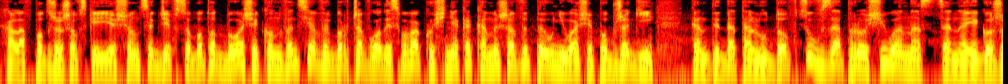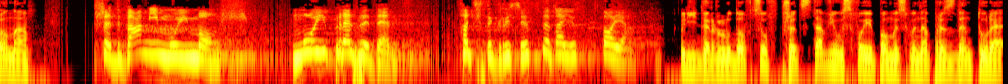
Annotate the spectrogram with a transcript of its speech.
Hala w podrzeszowskiej Jasiące, gdzie w sobotę odbyła się konwencja wyborcza Władysława Kośniaka-Kamysza wypełniła się po brzegi. Kandydata ludowców zaprosiła na scenę jego żona. Przed wami mój mąż, mój prezydent. Chodź, tygrysie, scena jest twoja. Lider ludowców przedstawił swoje pomysły na prezydenturę.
